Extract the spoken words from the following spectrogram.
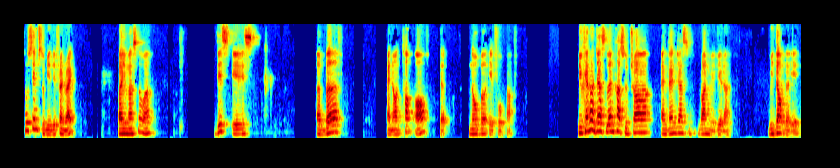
So seems to be different, right? But you must know, uh, this is above and on top of the Noble Eightfold Path. You cannot just learn Heart Sutra and then just run with it uh, without the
